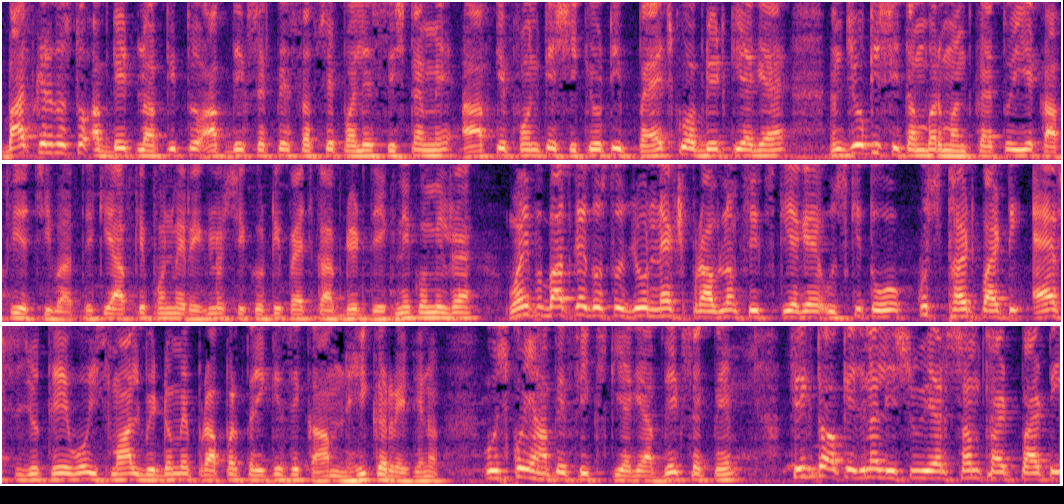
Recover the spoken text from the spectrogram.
बात करें दोस्तों अपडेट लॉक की तो आप देख सकते हैं सबसे पहले सिस्टम में आपके फ़ोन के सिक्योरिटी पैच को अपडेट किया गया है, जो कि सितंबर मंथ का है। तो ये काफ़ी अच्छी बात है कि आपके फ़ोन में रेगुलर सिक्योरिटी पैच का अपडेट देखने को मिल रहा है। वहीं पर बात करें दोस्तों, जो नेक्स्ट प्रॉब्लम फिक्स किया गया, उसकी तो कुछ थर्ड पार्टी एप्स जो थे, वो स्मॉल विंडो में प्रॉपर तरीके से काम नहीं कर रहे थे ना। उसको यहाँ पे फिक्स किया गया। आप देख सकते हैं। Fix the occasional issue where some third party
